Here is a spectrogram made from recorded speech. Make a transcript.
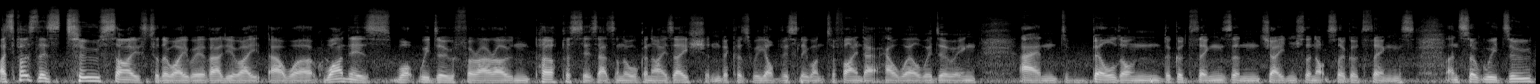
I suppose there's two sides to the way we evaluate our work. One is what we do for our own purposes as an organisation, because we obviously want to find out how well we're doing and build on the good things and change the not so good things. And so we do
